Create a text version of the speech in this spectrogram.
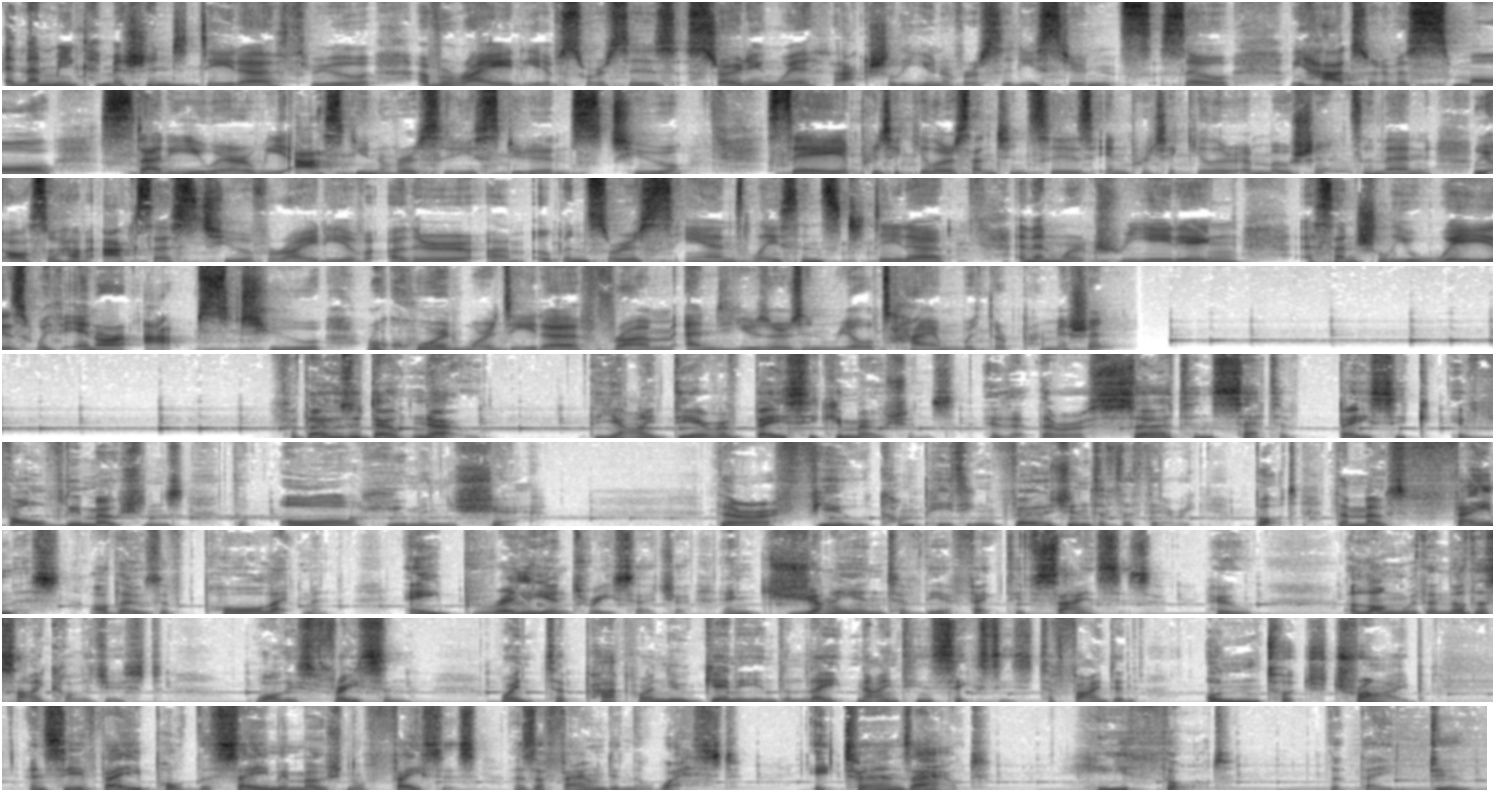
And then we commissioned data through a variety of sources, starting with actually university students. So we had sort of a small study where we asked university students to say particular sentences in particular emotions. And then we also have access to a variety of other um, open source and licensed data. And then we're creating essentially ways within our apps to record more data from end users in real time with their permission. For those who don't know, the idea of basic emotions is that there are a certain set of basic evolved emotions that all humans share. There are a few competing versions of the theory, but the most famous are those of Paul Ekman, a brilliant researcher and giant of the affective sciences, who, along with another psychologist, Wallace Friesen, went to Papua New Guinea in the late 1960s to find an untouched tribe and see if they pulled the same emotional faces as are found in the West. It turns out he thought that they do.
